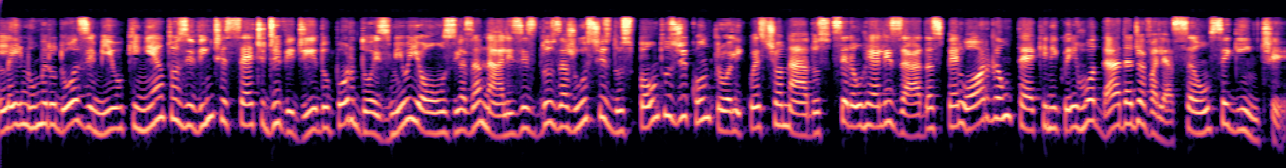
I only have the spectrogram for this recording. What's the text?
Lei número 12.527, dividido por 2011. As análises dos ajustes dos pontos de controle questionados serão realizadas pelo órgão técnico em rodada de avaliação seguinte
